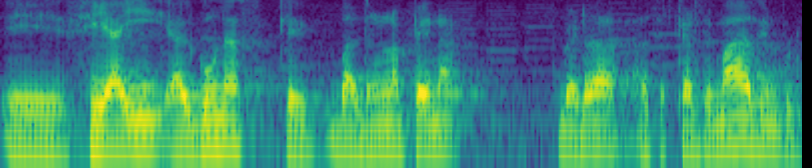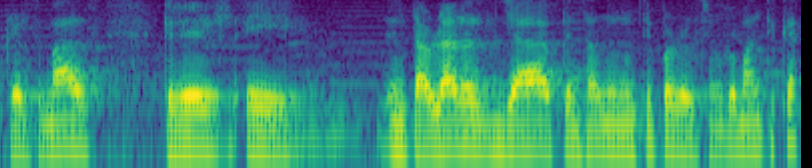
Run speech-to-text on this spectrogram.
eh, si hay algunas que valdrán la pena ¿verdad? Acercarse más, involucrarse más, querer eh, entablar ya pensando en un tipo de relación romántica,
